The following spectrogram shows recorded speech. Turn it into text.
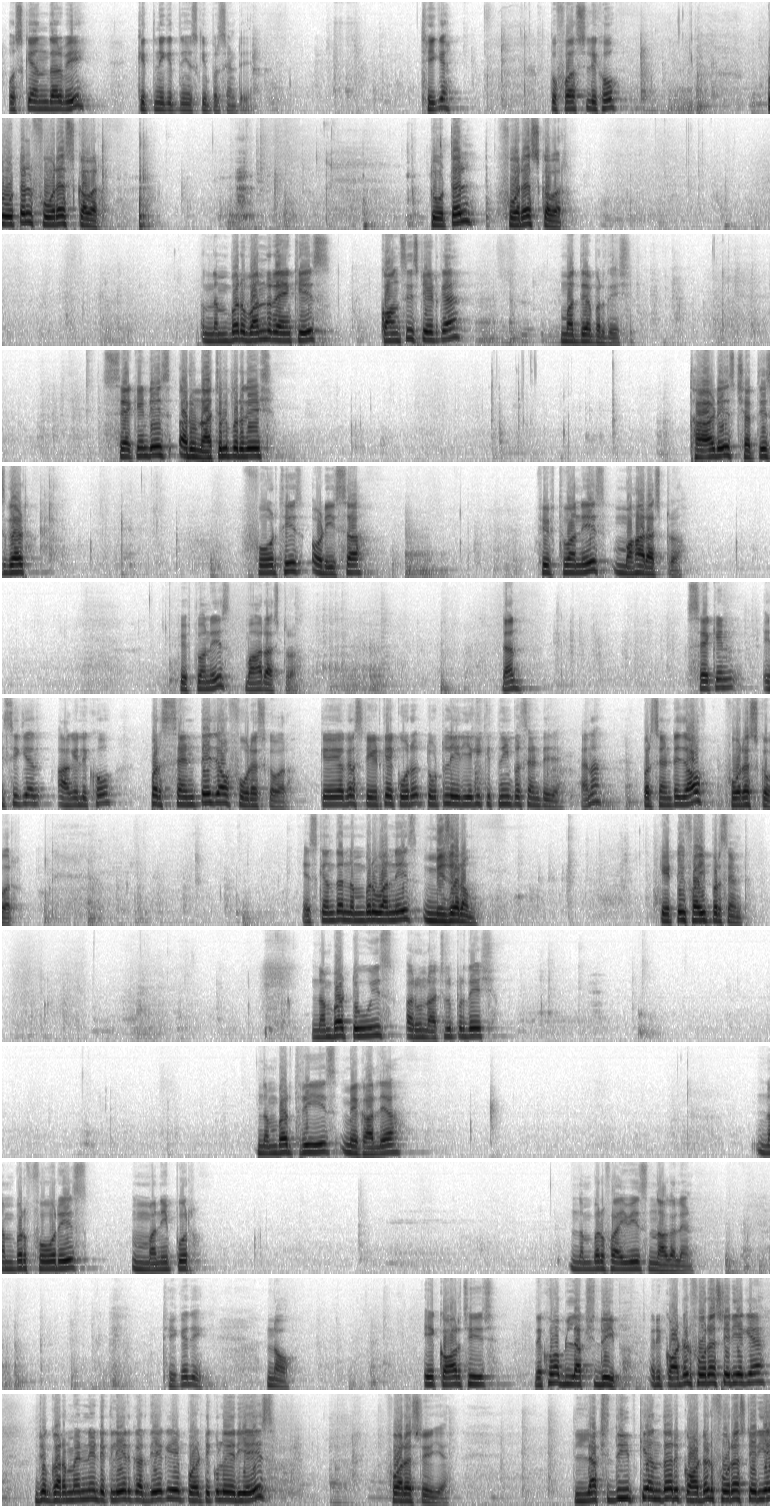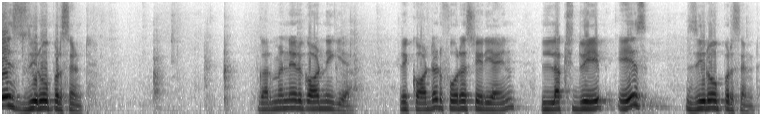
उसके अंदर भी कितनी कितनी उसकी परसेंटेज ठीक है? तो फ़र्स्ट लिखो total forest cover total forest cover number one rank is कौन सी स्टेट का है? Madhya Pradesh. Second is Arunachal Pradesh third is Chhattisgarh fourth is Odisha fifth one is Maharashtra fifth one is Maharashtra done second इसी के आगे लिखो percentage of forest cover कि अगर स्टेट के टोटल एरिया की कितनी परसेंटेज है है ना? परसेंटेज ऑफ़ फॉरेस्ट कवर इसके अंदर number one is Mizoram 85 percent number two is Arunachal Pradesh number three is Meghalaya number four is Manipur number five is Nagaland. ठीक है जी? नौ एक और चीज़, देखो अब लक्षद्वीप रिकॉर्डेड फॉरेस्ट एरिया क्या है? जो गवर्नमेंट ने डिक्लेयर कर दिया कि ये particular area is forest area Lakshadweep के अंदर recorded forest area is zero percent government ने रिकॉर्ड नहीं किया। Recorded forest area in Lakshadweep is zero percent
